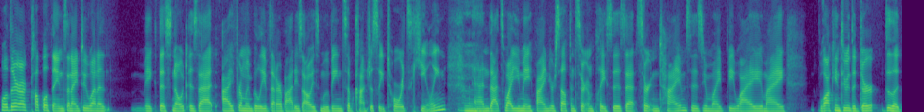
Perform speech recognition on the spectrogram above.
Well, there are a couple things, and I do want to make this note is that I firmly believe that our body's always moving subconsciously towards healing. Mm. And that's why you may find yourself in certain places at certain times, is you might be, why am I walking through the dirt, the,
